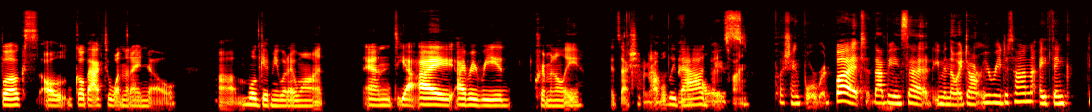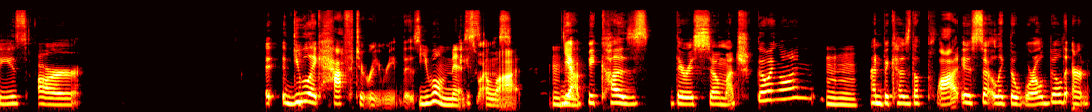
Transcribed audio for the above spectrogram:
books, I'll go back to one that I know um, will give me what I want. And yeah, I I reread criminally. It's actually probably bad, but it's fine. Pushing forward. But that being said, even though I don't reread a ton, I think these are you like have to reread this. You will miss a lot. Yeah, because there is so much going on hmm and because the plot is so like the world build or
